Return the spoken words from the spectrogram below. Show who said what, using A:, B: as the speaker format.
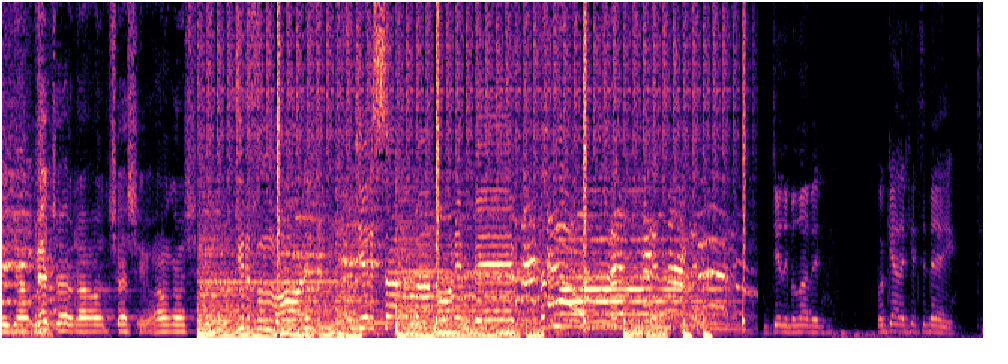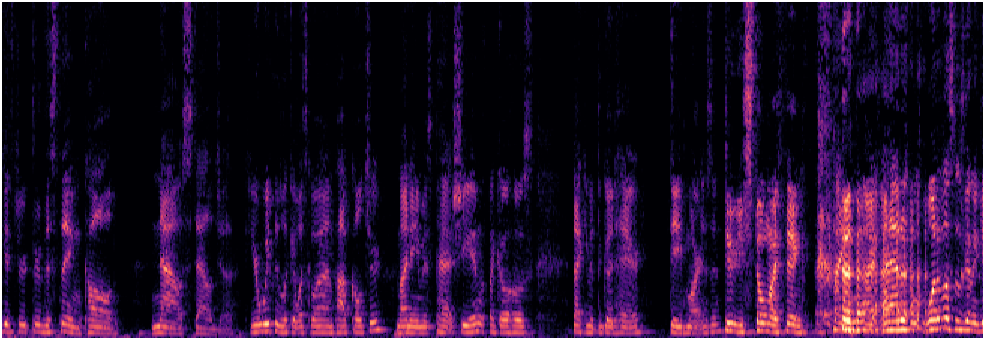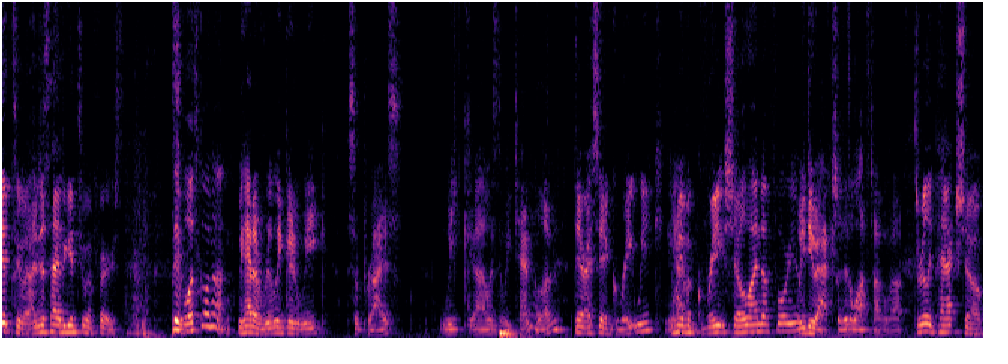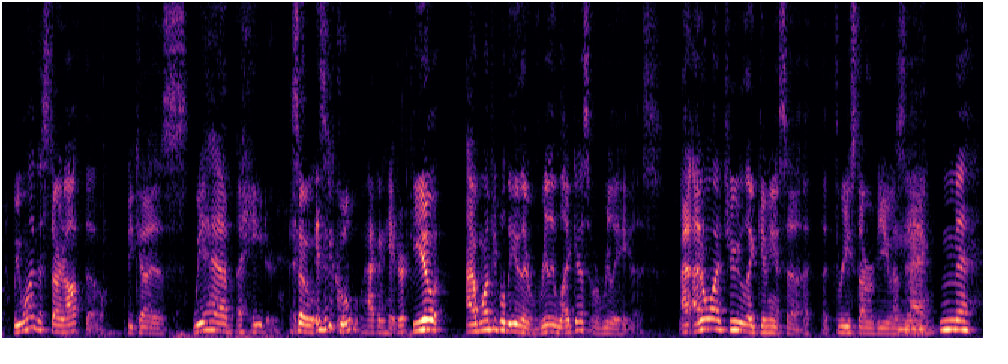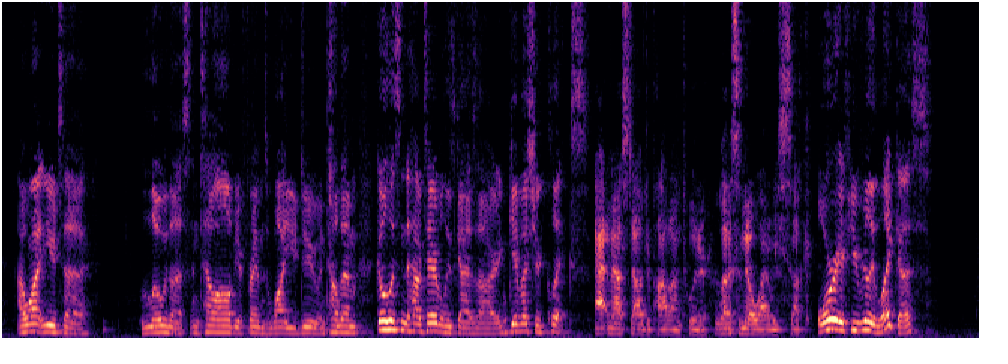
A: If young Metro don't trust you, I'm gonna shoot you.
B: Beautiful morning, you're the sun of my morning, babe. Nothing more than
C: Dearly beloved, we're gathered here today to get through, through this thing called nostalgia. Your weekly look at what's going on in pop culture. My name is Pat Sheehan with my co-host Becky with the good hair, Dave Martinson.
D: Dude, you stole my thing.
C: I, I, I had a, one of us was gonna get to it. I just had to get to it first. Dave, what's going on?
D: We had a really good week. Surprise. Week, uh, was it week 10, 11?
C: Dare I say a great week? And
D: Yeah.
C: we have a great show lined up for you.
D: We do actually. There's a lot to talk about.
C: It's a really packed show. We wanted to start off though because we have a hater. So
D: Isn't it cool having a hater?
C: You know, I want people to either really like us or really hate us. I, I don't want you like giving us a, a three star review and
D: A
C: saying meh. I want you to loathe us and tell all of your friends why you do and tell them go listen to how terrible these guys are and give us your clicks.
D: At Nostalgia Pod on Twitter. Let us know why we suck.
C: Or if you really like us,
